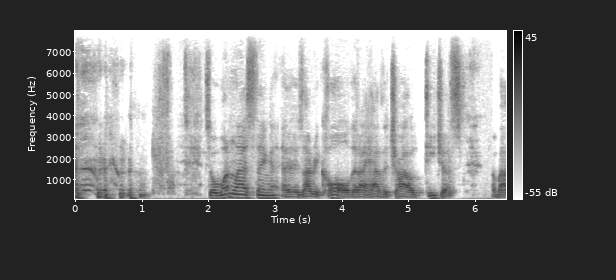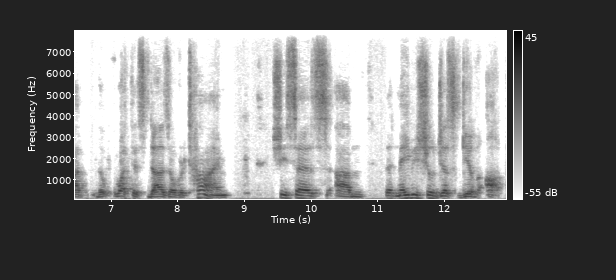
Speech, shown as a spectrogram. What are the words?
so one last thing, as I recall, that I have the child teach us about the, what this does over time. She says um, that maybe she'll just give up.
